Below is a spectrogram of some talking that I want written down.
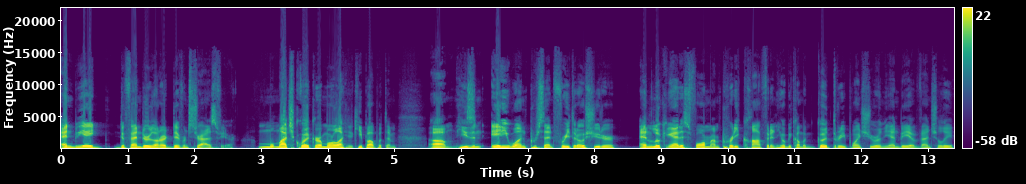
NBA defenders are on a different stratosphere. M- much quicker, more likely to keep up with them. Um, he's an 81% free throw shooter, And looking at his form, I'm pretty confident he'll become a good three point shooter in the NBA eventually.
